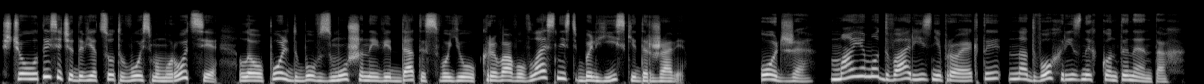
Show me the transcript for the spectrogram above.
що у 1908 році Леопольд був змушений віддати свою криваву власність бельгійській державі. Отже, маємо два різні проекти на двох різних континентах.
